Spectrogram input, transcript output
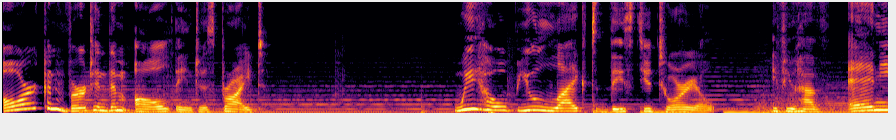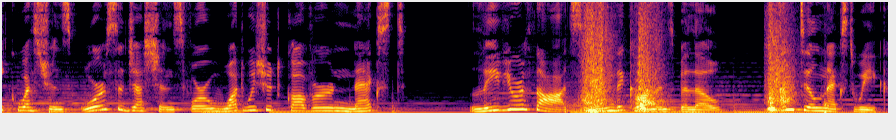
or converting them all into sprite. We hope you liked this tutorial. If you have any questions or suggestions for what we should cover next, Leave your thoughts in the comments below. Until next week.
